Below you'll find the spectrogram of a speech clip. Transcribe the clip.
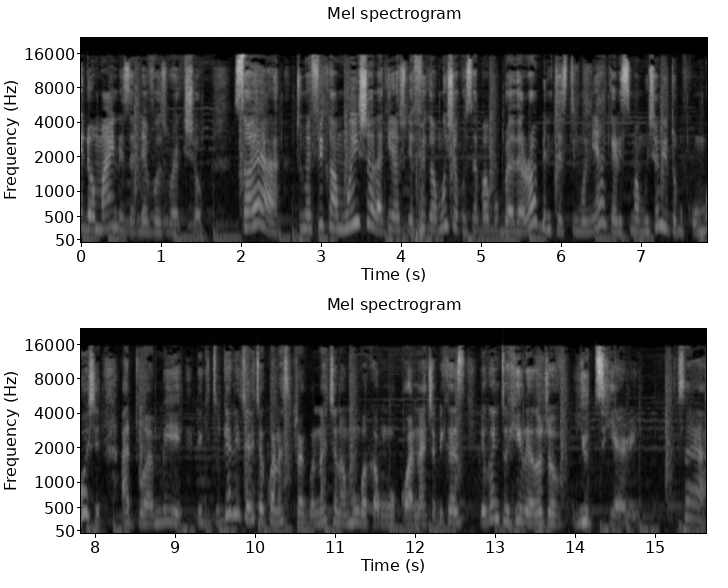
idle mind is a devil's workshop. So yeah tumefika mwisho lakini hatujafika mwisho kwa sababu brother robin testimony yake alisema mwishoni tumkumbushe atuambie ni kitu gani hicho alichokuwa na struggle nacho na mungu akamwokoa nacho because you're going to heal a lot of youths hearing. So yeah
